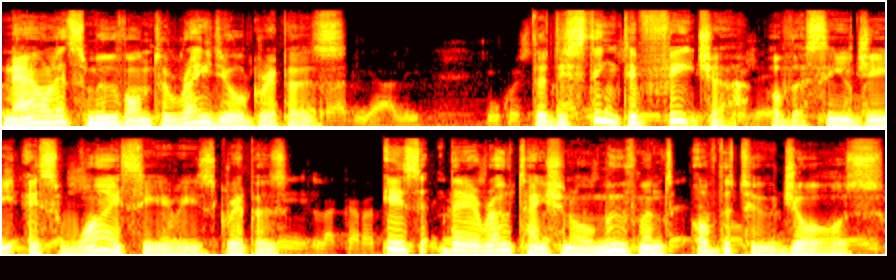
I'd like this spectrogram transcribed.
Now let's move on to radial grippers. The distinctive feature of the CGSY series grippers is their rotational movement of the two jaws.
